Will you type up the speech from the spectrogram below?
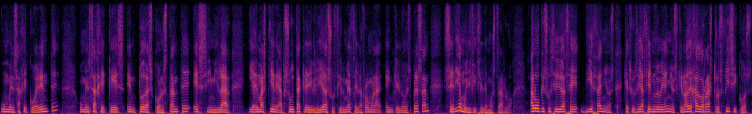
un mensaje coherente, un mensaje que es en todas constante, es similar y además tiene absoluta credibilidad su firmeza y la fórmula en que lo expresan, sería muy difícil demostrarlo. Algo que sucedió hace 10 años, que sucedió hace 9 años, que no ha dejado rastros físicos,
